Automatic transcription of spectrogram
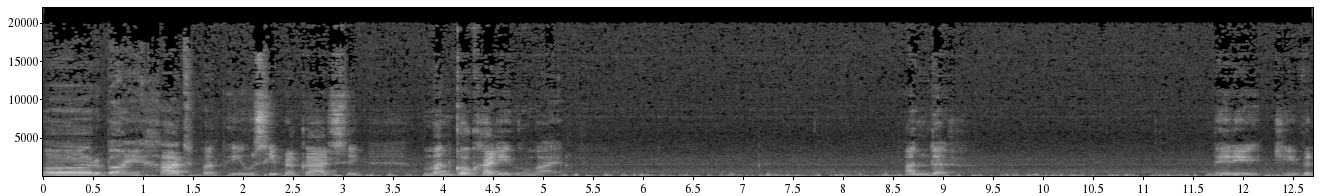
और बाएँ हाथ पर भी उसी प्रकार से मन को खाली घुमाया। अंदर मेरे जीवन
